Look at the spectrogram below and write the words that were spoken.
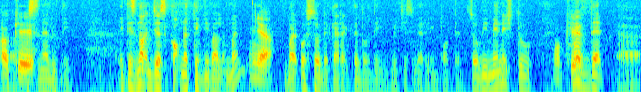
uh, Okay. personality. It is not just cognitive development, Yeah. but also the character building, which is very important. So we managed to Okay. have that uh,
